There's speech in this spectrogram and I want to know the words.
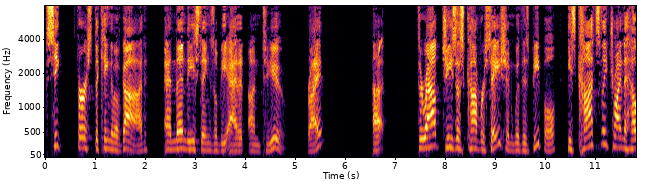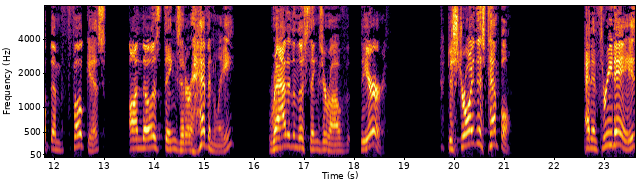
seek first the kingdom of God, and then these things will be added unto you. Right? Uh, throughout Jesus' conversation with his people, he's constantly trying to help them focus on those things that are heavenly rather than those things that are of the earth. Destroy this temple. And in three days,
